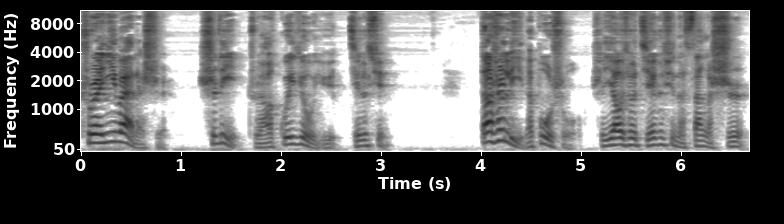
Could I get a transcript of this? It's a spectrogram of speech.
出人意外的是，失利主要归咎于杰克逊。当时李的部署是要求杰克逊的三个师。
